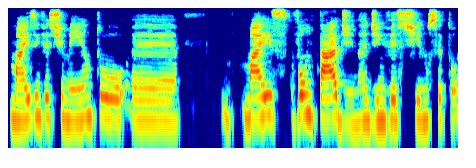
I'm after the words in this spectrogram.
mais investimento, é, mais vontade né, de investir no setor.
